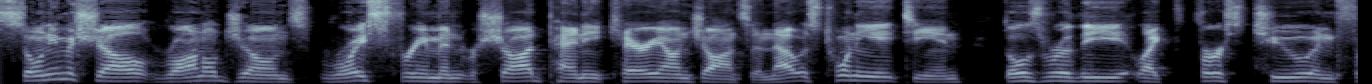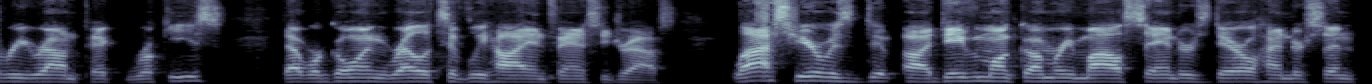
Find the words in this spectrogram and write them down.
Sony Michel, Ronald Jones, Royce Freeman, Rashad Penny, on Johnson. That was 2018. Those were the like first two and three round pick rookies that were going relatively high in fantasy drafts. Last year was uh, David Montgomery, Miles Sanders, Darrell Henderson,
